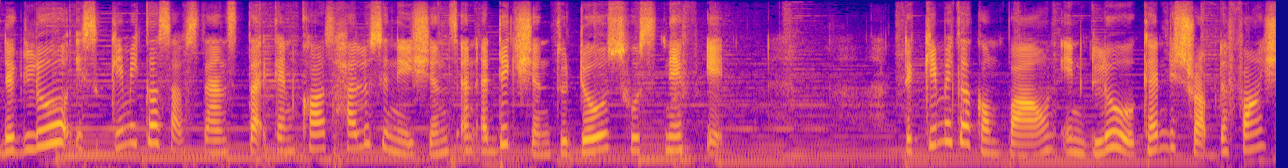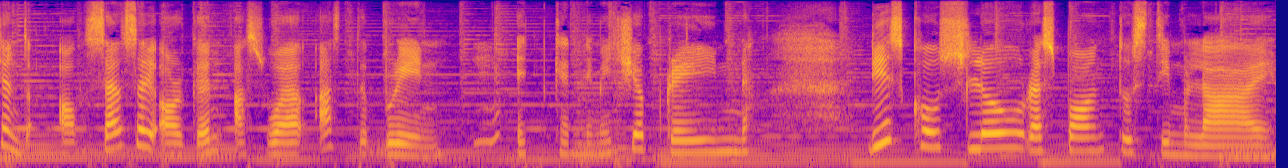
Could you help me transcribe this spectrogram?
The glue is a chemical substance that can cause hallucinations and addiction to those who sniff it. The chemical compound in glue can disrupt the functions of sensory organ as well as the brain. It can damage your brain. This causes slow response to stimuli.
